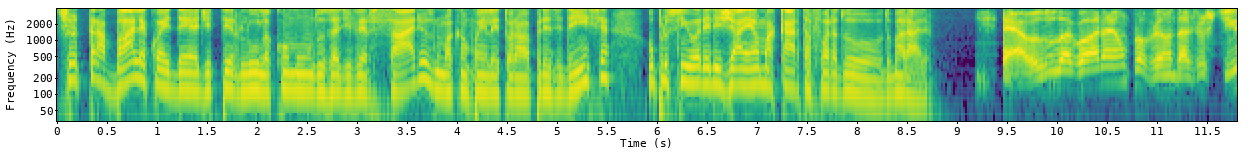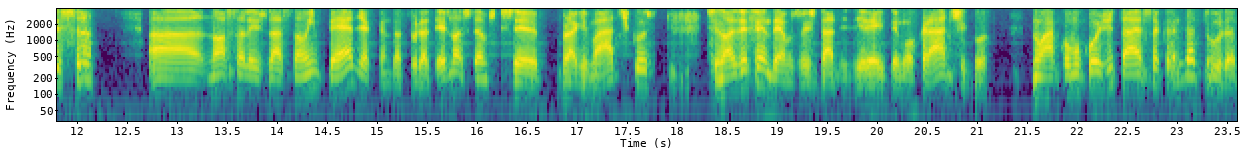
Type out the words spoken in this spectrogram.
O senhor trabalha com a ideia de ter Lula como um dos adversários numa campanha eleitoral à presidência, ou para o senhor ele já é uma carta fora do, do baralho? É, o Lula agora é um problema da justiça a nossa legislação impede a candidatura dele, nós temos que ser pragmáticos. Se nós defendemos o Estado de Direito democrático, não há como cogitar essa candidatura.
